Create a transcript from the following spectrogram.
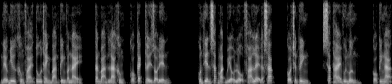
nếu như không phải tu thành bản kinh văn này căn bản là không có cách thấy rõ đến. Quân thiên sắc mặt biểu lộ phá lệ đặc sắc có chấn kinh sắc thái vui mừng có kinh ngạc.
